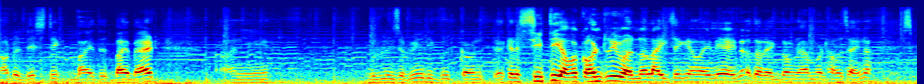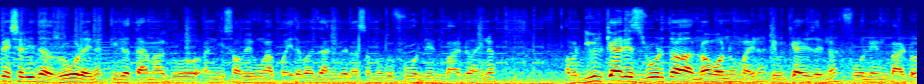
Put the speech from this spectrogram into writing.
Not a district by the by bad अनि Butwal is a really good कन् के अरे सिटी अब कन्ट्री भन्न लागिसकेँ मैले होइन? तर एकदम राम्रो ठाउँ छ होइन? स्पेसली द रोड होइन? तिरतामाको अनि सबै उहाँ भैरवा जाने बेलासम्मको फोर लेन बाटो होइन? अब ड्युल क्यारेज रोड त नभनौँ होइन? ड्युल क्यारेज होइन? फोर लेन बाटो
